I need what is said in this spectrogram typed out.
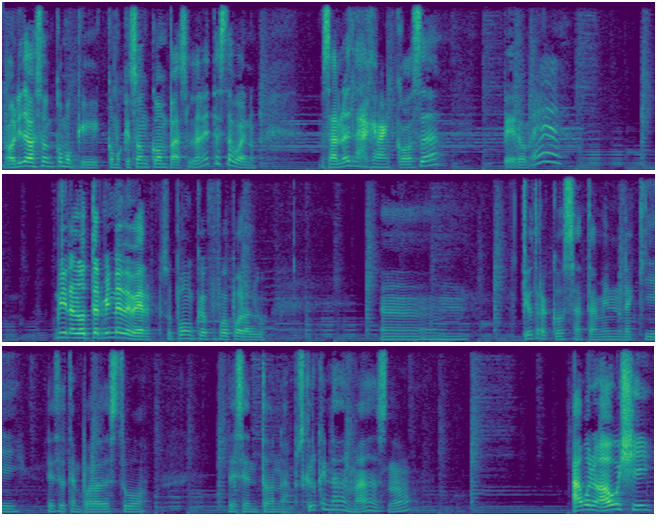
ahorita son como que, como que son compas. La neta está bueno. O sea, no es la gran cosa, pero... Eh. Mira, lo terminé de ver. Supongo que fue por algo. ¿Qué otra cosa también aquí de esta temporada estuvo desentona? Pues creo que nada más, ¿no? Ah, bueno, Aoshi,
